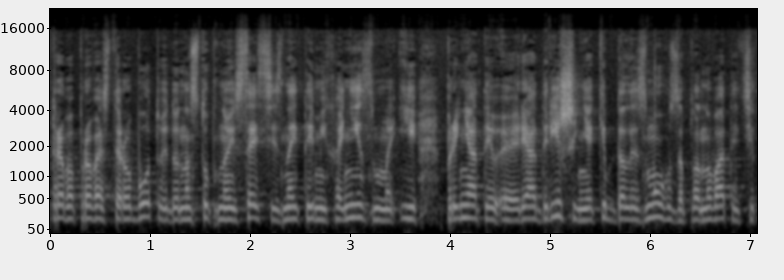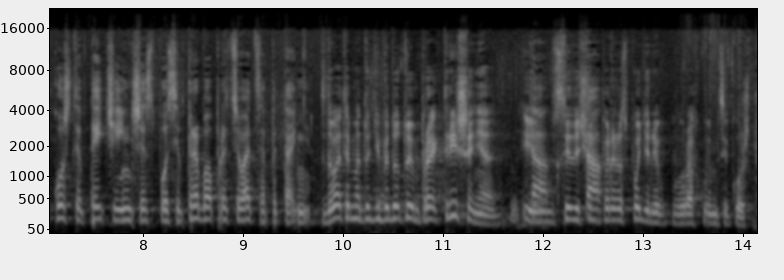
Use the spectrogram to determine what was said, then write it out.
Треба провести роботу і до наступної сесії знайти механізм і прийняти е, ряд рішень, які б дали змогу запланувати ці кошти в той чи інший спосіб. Треба опрацювати це питання. Давайте ми тоді підготуємо проект рішення і Так, в слідчому перерозподілі врахуємо ці кошти.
